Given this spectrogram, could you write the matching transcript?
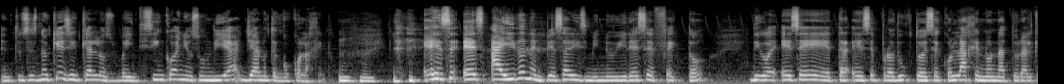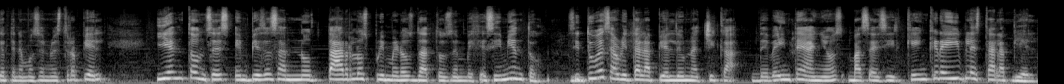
Entonces no quiere decir que a los 25 años un día ya no tengo colágeno. Es, es ahí donde empieza a disminuir ese efecto, digo, ese, ese producto, ese colágeno natural que tenemos en nuestra piel. Y entonces empiezas a notar los primeros datos de envejecimiento. Si tú ves ahorita la piel de una chica de 20 años, vas a decir, qué increíble está la piel.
